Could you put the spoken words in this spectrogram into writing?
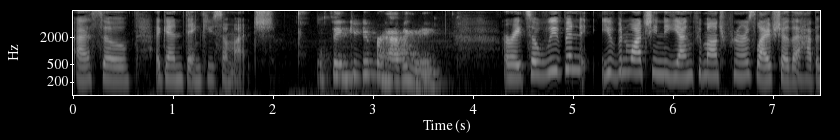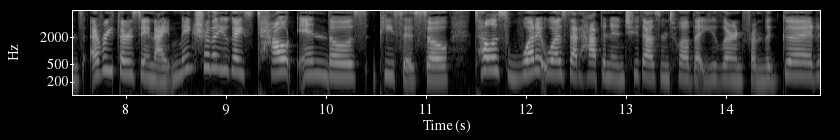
Uh, so, again, thank you so much. Well, thank you for having me. All right, so we've been you've been watching the Young Female Entrepreneurs live show that happens every Thursday night. Make sure that you guys tout in those pieces. So tell us what it was that happened in 2012 that you learned from the good,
